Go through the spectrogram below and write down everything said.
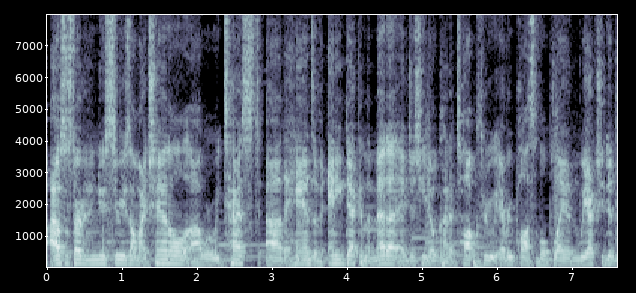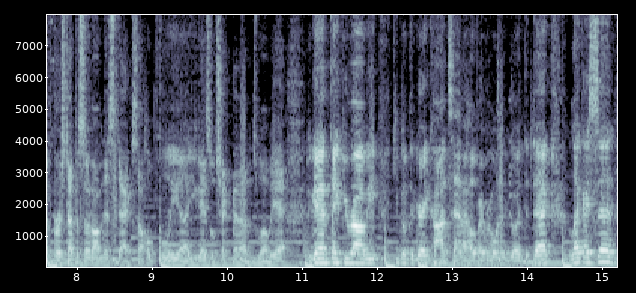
I also started a new series on my channel uh, where we test uh, the hands of any deck in the meta and just, you know, kind of talk through every possible play. And we actually did the first episode on this deck, so hopefully uh, you guys will check that out as well. But yeah, again, thank you, Robbie. Keep up the great content. I hope everyone enjoyed the deck. Like I said,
